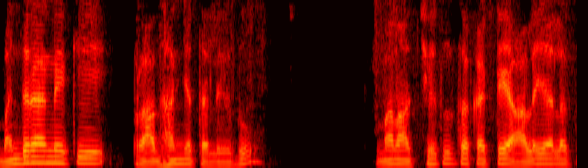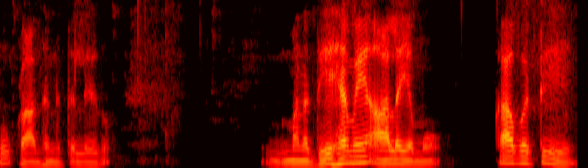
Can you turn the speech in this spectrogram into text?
మందిరానికి ప్రాధాన్యత లేదు. మన చేతులతో కట్టే ఆలయాలకు ప్రాధాన్యత లేదు. మన దేహమే ఆలయము. కాబట్టి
